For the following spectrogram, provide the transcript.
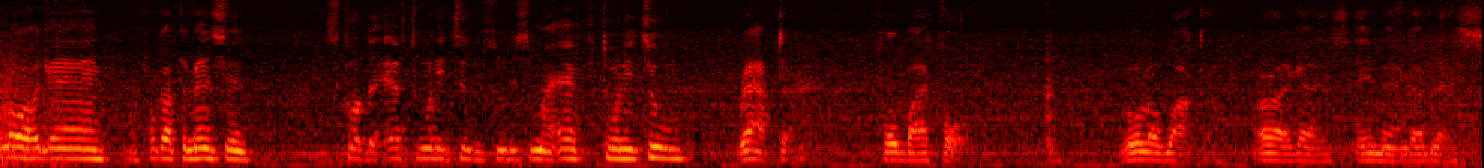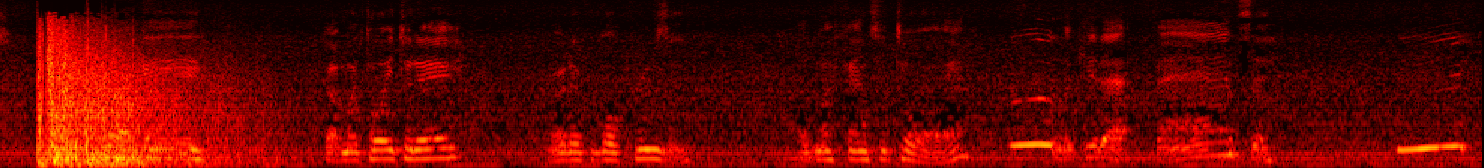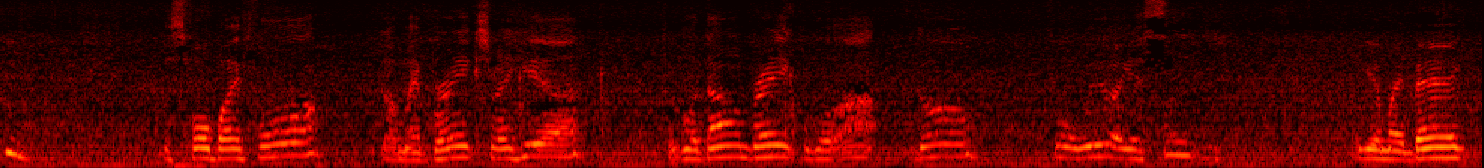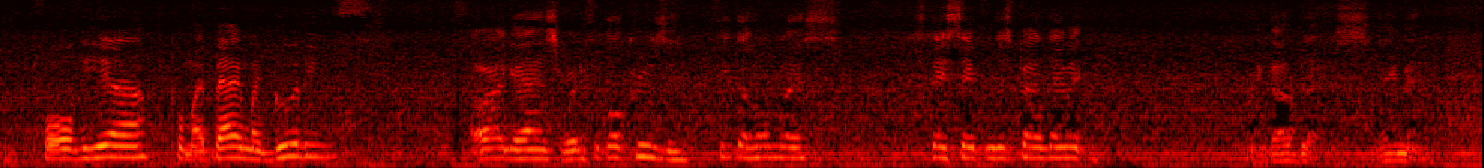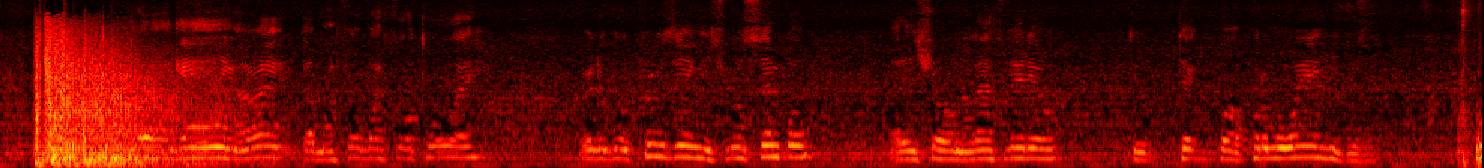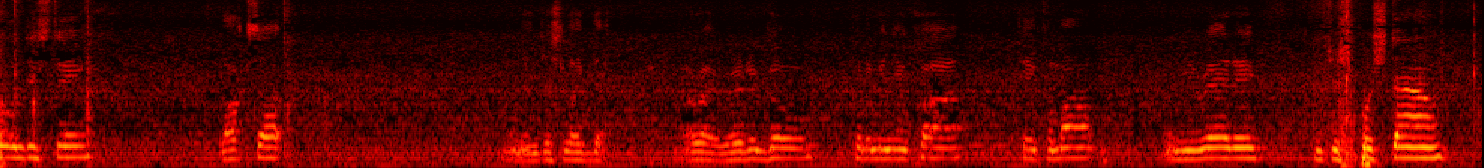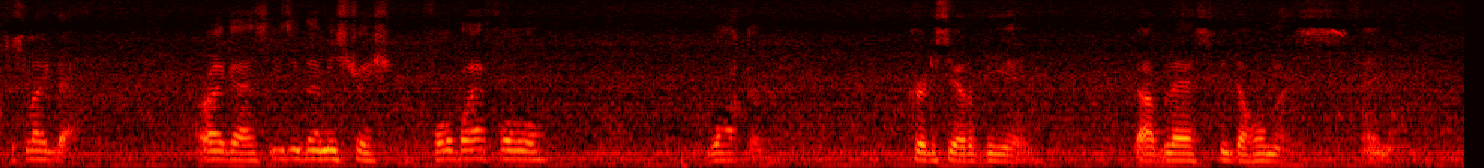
Hello again. I forgot to mention, it's called the F-22. So this is my F-22 Raptor 4x4. Roller Walker. Alright guys, amen, God bless. Got my toy today. Ready for go cruising. That's my fancy toy, eh? Ooh, look at that, fancy. It's 4x4. Got my brakes right here. If we go down, brake. If we go up, go. Four wheel, I get seat. I get my bag for over here. Put my bag, my goodies. All right, guys, ready for go cruising. Feed the homeless. Stay safe from this pandemic. And God bless. Amen. Hello, gang. All right, got my 4x4 toy. Ready to go cruising. It's real simple. I didn't show in the last video to take uh, put them away. You just pull in this thing, locks up, and then just like that. All right, ready to go. Put them in your car, take them out. When you're ready, you just push down, just like that. All right, guys, easy demonstration. 4x4 walker, courtesy of the VA. God bless, feed the homeless. Amen.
